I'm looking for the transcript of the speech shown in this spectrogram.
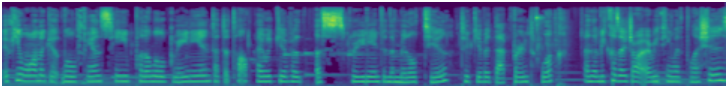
If you want to get a little fancy, put a little gradient at the top. I would give it a gradient in the middle too, to give it that burnt look. And then because I draw everything with blushes,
